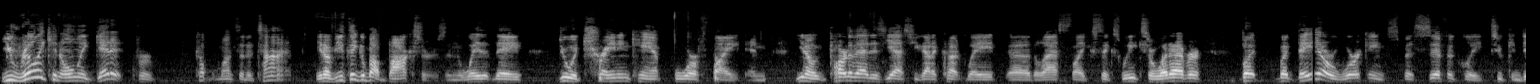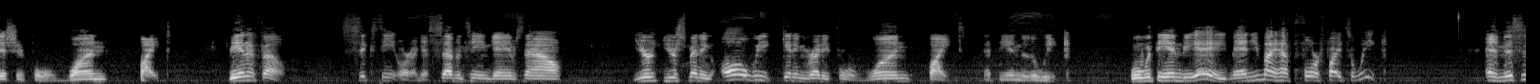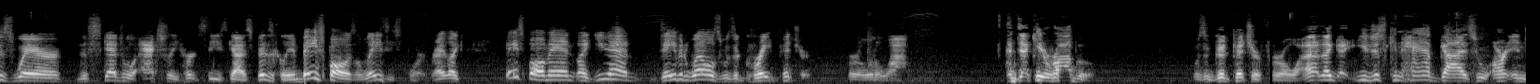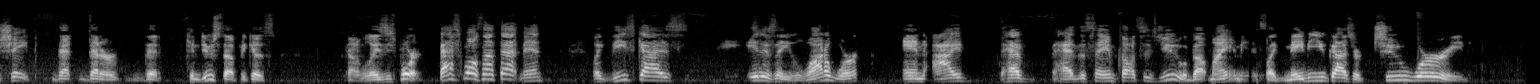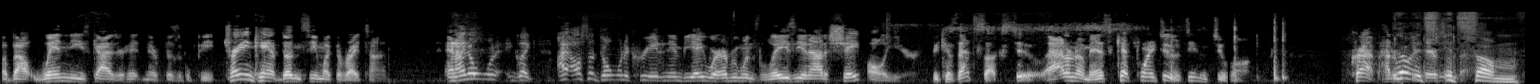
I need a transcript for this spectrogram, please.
You really can only get it for a couple months at a time. You know, if you think about boxers and the way that they do a training camp for a fight, and you know, part of that is yes, you got to cut weight uh, the last like six weeks or whatever, but but they are working specifically to condition for one fight. The NFL, 16 or I guess 17 games now. You're you're spending all week getting ready for one fight at the end of the week. Well, with the NBA, man, you might have four fights a week. And this is where the schedule actually hurts these guys physically. And baseball is a lazy sport, right? Like baseball, man, like you had David Wells was a great pitcher for a little while. Hideki Irabu was a good pitcher for a while. Uh, like you just can have guys who aren't in shape that that are that can do stuff because it's kind of a lazy sport. Basketball's not that, man. Like these guys, it is a lot of work, and I have had the same thoughts as you about Miami. It's like maybe you guys are too worried about when these guys are hitting their physical peak. Training camp doesn't seem like the right time. And I don't want like I also don't want to create an NBA where everyone's lazy and out of shape all year because that sucks too. I don't know, man. It's catch twenty two. The season's too long. Crap. How do no, we get it's, there? It's um.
